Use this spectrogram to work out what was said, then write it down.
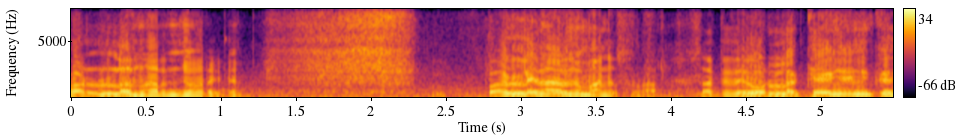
പള്ളം നിറഞ്ഞു പറയില്ല പള്ളി നിറഞ്ഞു മനസ്സ് നിറഞ്ഞു. സത്യത്തിൽ ഉരുളക്കിഴങ്ങ് എനിക്ക്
